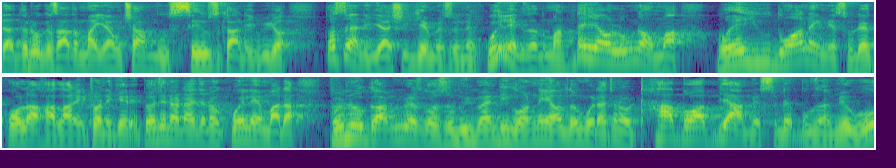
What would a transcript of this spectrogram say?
သာသူတို့ကစားသမားရောင်းချမှု sales ကနေပြီးတော့ပတ်စံတွေရရှိခဲ့မယ်ဆိုရင်ကိုယ်လည်းကစားသမားနှစ်ယောက်လုံးတော့မှဝယ်ယူသွားနိုင်တယ်ဆိုတဲ့ကောလာဟာလာတွေထွက်နေခဲ့တယ်ပြောချင်တာဒါကျွန်တော်ကိုယ်လည်းမှာဒါဘရူနိုဂါမီရက်စ်ကိုဇူဘီမန်ဒီကိုနှစ်ယောက်လုံးကိုဒါကျွန်တော်ထားသွားပြမယ်ဆိုတဲ့ပုံစံမျိုးကို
